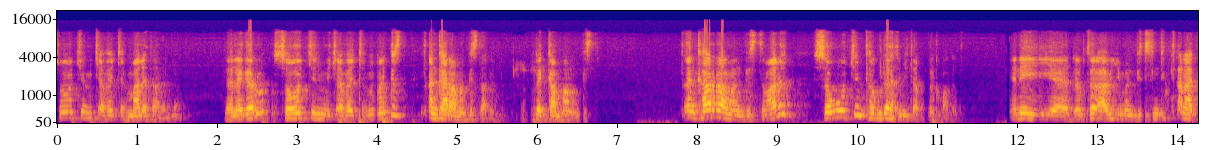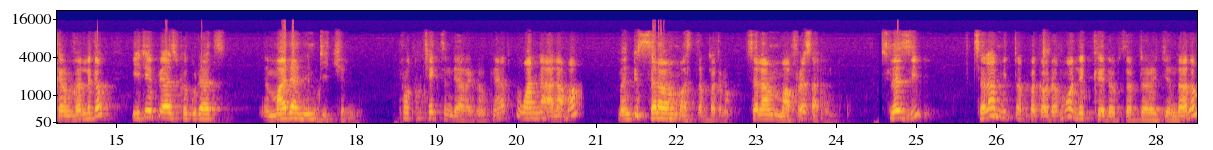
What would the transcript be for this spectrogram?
ሰዎችን የሚጨፈጭፍ ማለት አይደለም። ለነገሩ ሰዎችን የሚጨፈጭፍ መንግስት ጠንካራ መንግስት አይደለም፣ ደካማ መንግስት። ጠንካራ መንግስት ማለት ሰዎችን ከጉዳት የሚጠብቅ ማለት ነው። እኔ የዶክተር አብይ መንግስት እንዲጠናከር የምፈልገው የኢትዮጵያ ህዝብ ከጉዳት ማዳን እንዲችል ነው፣ protect እንዲያደርግ ነው። ምክንያቱም ዋና ዓላማ መንግስት ሰላምን ማስጠበቅ ነው፣ ሰላምን ማፍረስ አይደለም። ስለዚህ ሰላም የሚጠበቀው ደግሞ ልክ ዶክተር ደረጀ እንዳለው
